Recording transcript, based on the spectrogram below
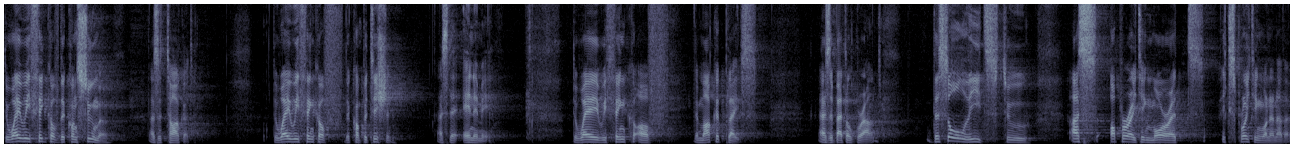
The way we think of the consumer as a target, the way we think of the competition as the enemy, the way we think of the marketplace as a battleground. This all leads to us operating more at exploiting one another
